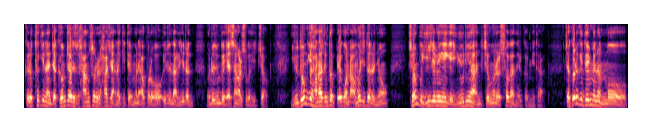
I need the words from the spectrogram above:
그리고 특히나 이제 검찰에서 항소를 하지 않았기 때문에 앞으로 일어날 일은 어느 정도 예상할 수가 있죠. 유동기 하나 정도 빼고 나머지들은요 전부 이재명에게 유리한 정언을 쏟아낼 겁니다. 자 그렇게 되면은 뭐,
